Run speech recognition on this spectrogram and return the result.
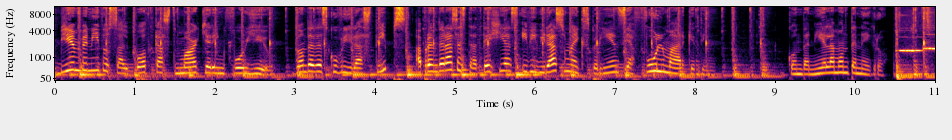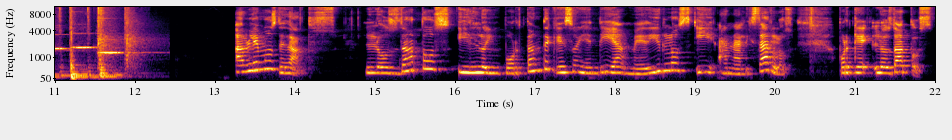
Bienvenidos al podcast Marketing for You, donde descubrirás tips, aprenderás estrategias y vivirás una experiencia full marketing. Con Daniela Montenegro. Hablemos de datos. Los datos y lo importante que es hoy en día medirlos y analizarlos. Porque los datos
